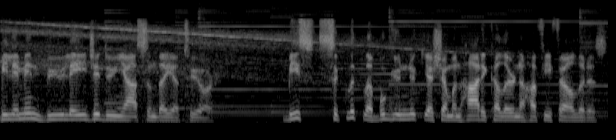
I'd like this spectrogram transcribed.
bilimin büyüleyici dünyasında yatıyor. Biz sıklıkla bugünlük yaşamın harikalarını hafife alırız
